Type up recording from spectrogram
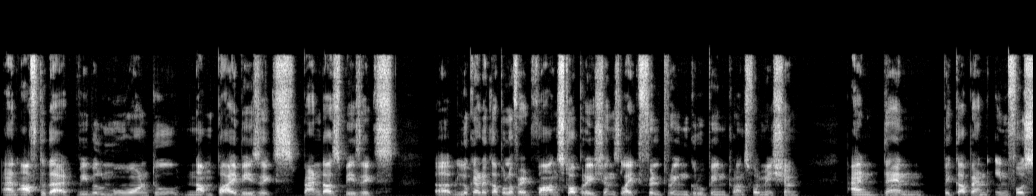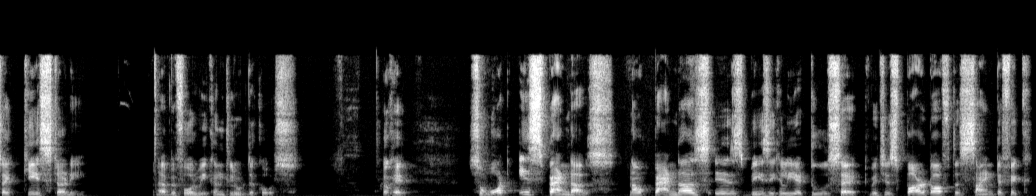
And after that, we will move on to NumPy basics, pandas basics, uh, look at a couple of advanced operations like filtering, grouping, transformation, and then pick up an InfoSec case study uh, before we conclude the course. Okay, so what is Pandas? Now, Pandas is basically a tool set which is part of the scientific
